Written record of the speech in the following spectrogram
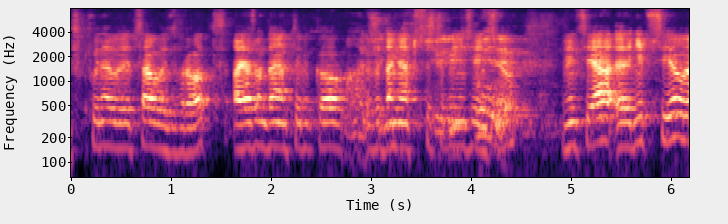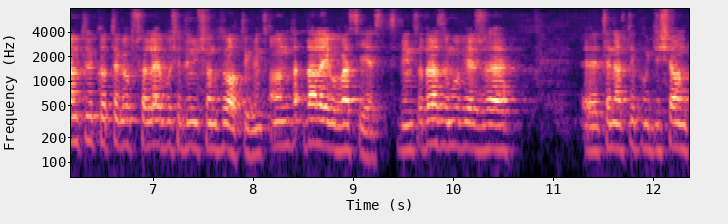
wpłynęły cały zwrot, a ja żądałem tylko A, czyli- wydania czyli 350. wpłynęły. Więc ja e, nie przyjąłem tylko tego przelewu 70 zł, więc on da- dalej u Was jest. Więc od razu mówię, że e, ten artykuł 10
